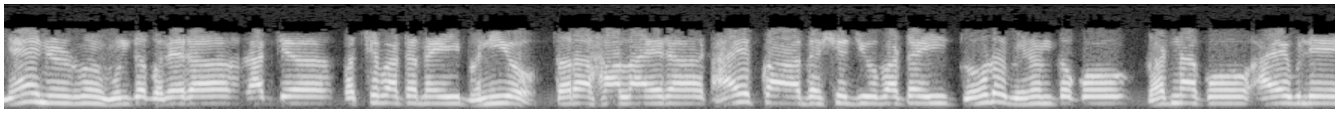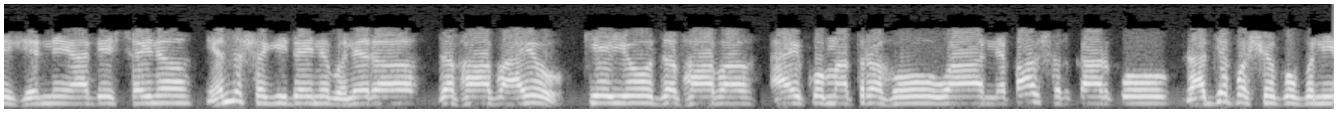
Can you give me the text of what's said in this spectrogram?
न्याय निर्णय हुन्छ भनेर राज्य पक्षबाट नै भनियो। तर हाल आएर आयोगका अध्यक्षज्यूबाटै दोहोरो भिडन्तको घटनाको आयोगले हेर्ने आदेश छैन हेर्न सकिँदैन भनेर जवाब आयो। के यो जवाब आयोगको मात्र हो वा नेपाल सरकारको राज्य पक्षको पनि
